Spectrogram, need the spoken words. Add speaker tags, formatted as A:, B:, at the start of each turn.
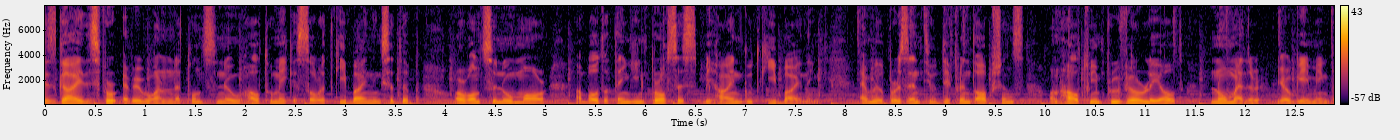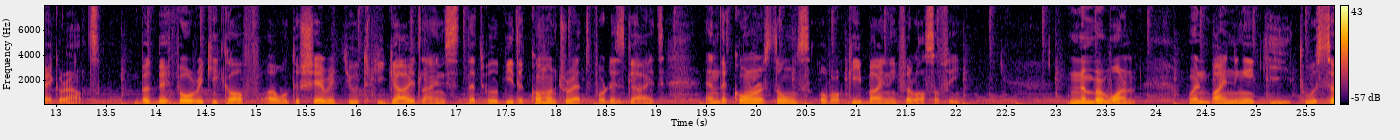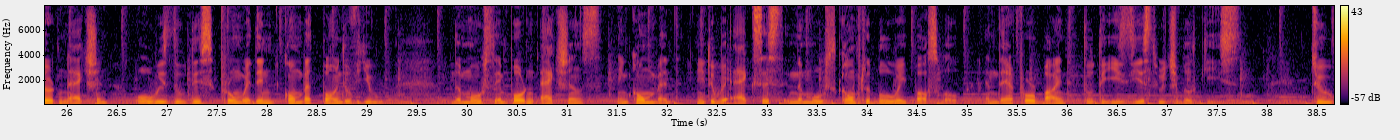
A: This guide is for everyone that wants to know how to make a solid key binding setup or wants to know more about the thinking process behind good key binding and will present you different options on how to improve your layout no matter your gaming background. But before we kick off, I want to share with you three guidelines that will be the common thread for this guide and the cornerstones of our key binding philosophy. Number 1. When binding a key to a certain action, always do this from within combat point of view. The most important actions in combat need to be accessed in the most comfortable way possible and therefore bind to the easiest reachable keys. 2.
